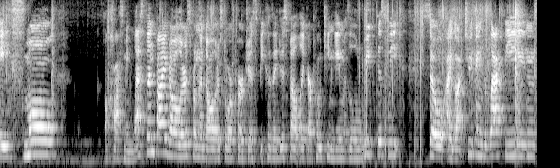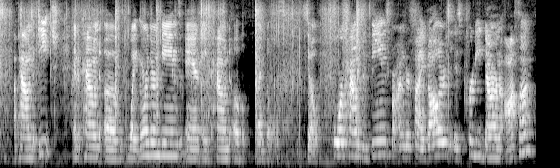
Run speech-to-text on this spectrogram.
a small cost me less than five dollars from the dollar store purchase because i just felt like our protein game was a little weak this week so I got two things of black beans, a pound each, and a pound of white northern beans, and a pound of lentils. So four pounds of beans for under $5 is pretty darn awesome.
